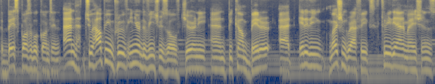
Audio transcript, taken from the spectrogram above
the best possible content and to help you improve in your DaVinci Resolve journey and become better at editing, motion graphics, 3D animations,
